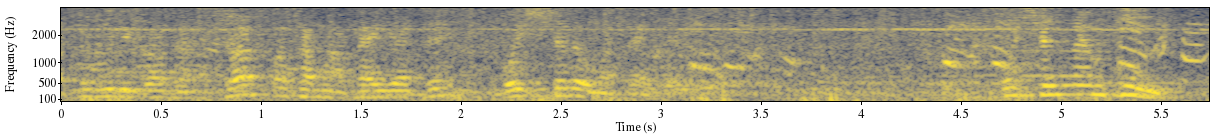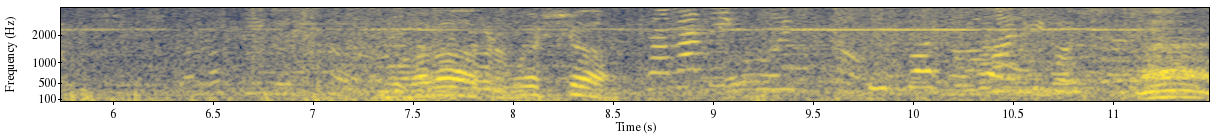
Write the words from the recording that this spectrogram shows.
এতগুলি কথা সব কথা মাথায় গেছে বৈশ্যেরও মাথায় গেছে। বৈশ্যের নাম কি? হ্যাঁ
